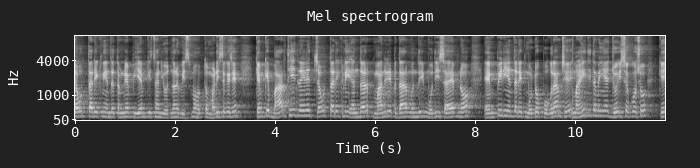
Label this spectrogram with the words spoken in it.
ચૌદ તારીખની અંદર તમને પીએમ કિસાન યોજનાનો વીસમો હપ્તો મળી શકે છે. કેમ કે બારથી લઈને ચૌદ તારીખની અંદર માનનીય પ્રધાનમંત્રી મોદી સાહેબનો એમપીની અંદર એક મોટો પ્રોગ્રામ છે. માહિતી તમે અહીંયા જોઈ શકો છો કે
